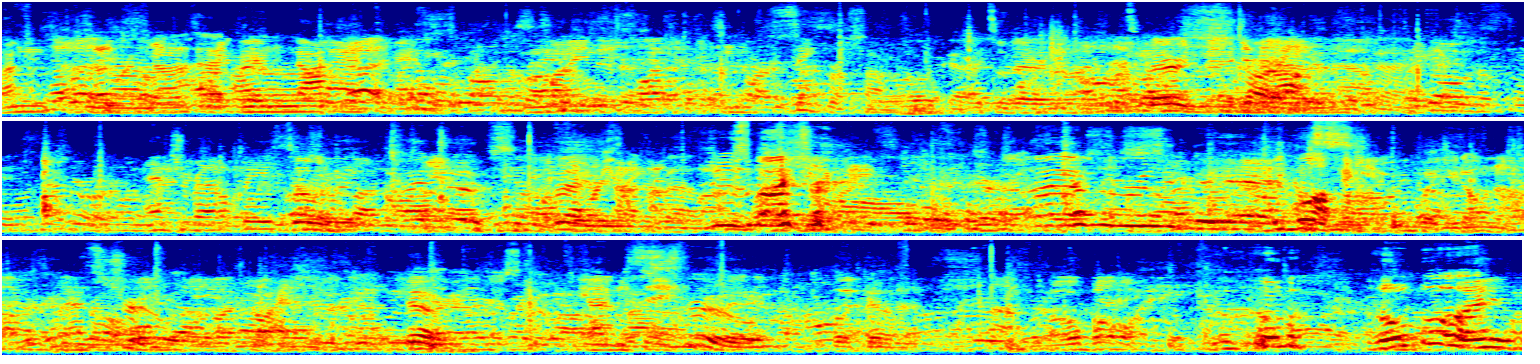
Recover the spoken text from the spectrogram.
I'm, I'm not activating. Synchro summon. That's a very, it's very negative. Enter battle phase. before you enter battle. This is my turn. I have a really big ass. Bluffing you, but you don't know. That's true. Go ahead. Go. Gotta be safe. True, but go ahead. Oh boy. Oh, oh boy.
